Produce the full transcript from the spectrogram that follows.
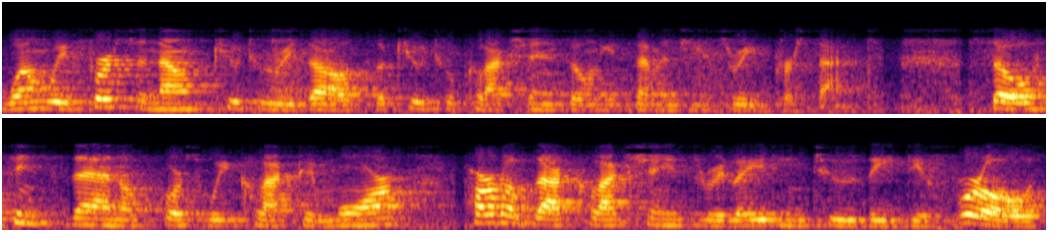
when we first announced Q2 results, the Q2 collection is only 73%. So since then, of course, we collected more. Part of that collection is relating to the deferrals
